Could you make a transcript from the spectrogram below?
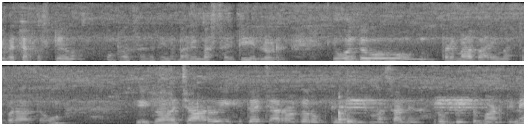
ಇವತ್ತು ಫಸ್ಟ್ ಉಪಯೋಗಿಸ್ತೀನಿ ಭಾರಿ ಮಸ್ತ್ ಐತಿ ಇಲ್ಲಿ ನೋಡ್ರಿ, ಇವಂತೂ ಪರಿಮಳ ಭಾರಿ ಮಸ್ತ್ ಬರತ್ತವು ಈಗ ಜಾರು ಇದೆ ಜಾರೊಳಗೆ ರುಬ್ತೀನಿ. ಮಸಾಲೆನ ರುಬ್ಬಿಟ್ಟು ಮಾಡ್ತೀನಿ.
